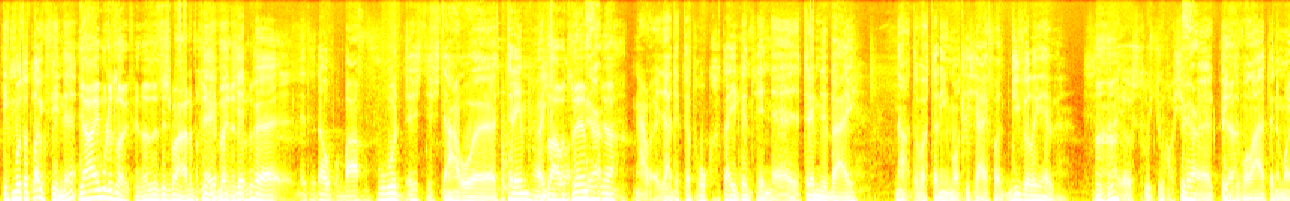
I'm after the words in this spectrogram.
ik moet het leuk vinden. hè. Ja, je moet het leuk vinden. Dat is waar. Daar begint Nee, mee want je hebt natuurlijk. eh, net het openbaar vervoer, dus, dus de oude tram. weet je Blauwe tram. Ja. Ja. Nou, daar had ik dat hok getekend en eh, de tram erbij. Nou, er was dan iemand die zei van, die wil ik hebben. Nou, joh, is goed joh, als je Ja. eh, ik pik Ja. er wel uit en dan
